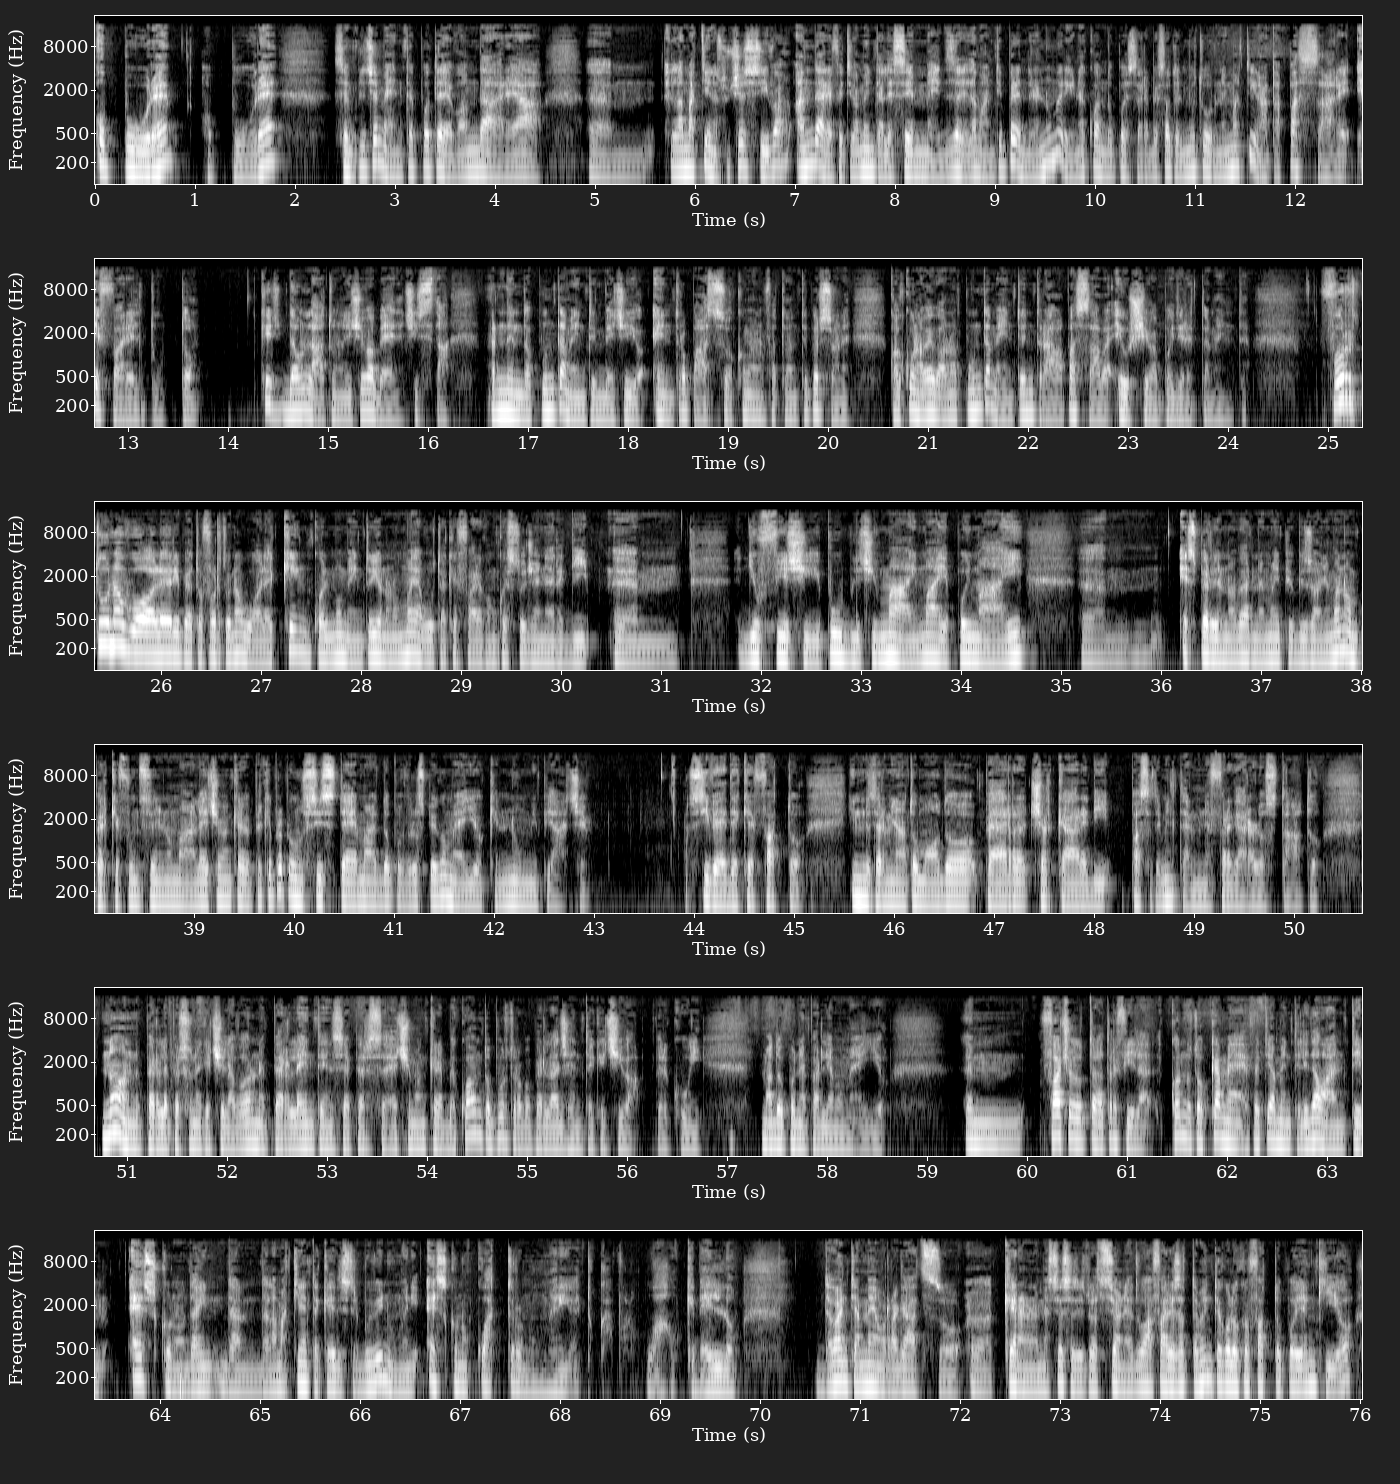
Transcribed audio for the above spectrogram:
oppure oppure semplicemente potevo andare a ehm, la mattina successiva andare effettivamente alle sei e mezza lì davanti prendere il numerino e quando poi sarebbe stato il mio turno in mattinata passare e fare il tutto che da un lato uno dice va bene, ci sta, prendendo appuntamento invece io entro, passo, come hanno fatto tante persone, qualcuno aveva un appuntamento, entrava, passava e usciva poi direttamente. Fortuna vuole, ripeto, fortuna vuole che in quel momento io non ho mai avuto a che fare con questo genere di, ehm, di uffici pubblici, mai, mai e poi mai, ehm, e spero di non averne mai più bisogno, ma non perché funzionino male, ci mancherebbe, perché è proprio un sistema, e dopo ve lo spiego meglio, che non mi piace si vede che è fatto in un determinato modo per cercare di passatemi il termine, fregare lo Stato. Non per le persone che ci lavorano e per l'ente in sé per sé, ci mancherebbe quanto purtroppo per la gente che ci va, per cui, ma dopo ne parliamo meglio. Um, faccio tutta la trafila, quando tocca a me, effettivamente lì davanti escono dai, da, dalla macchinetta che distribuiva i numeri, escono quattro numeri. E tu cavolo, wow, che bello! Davanti a me un ragazzo uh, che era nella mia stessa situazione e doveva fare esattamente quello che ho fatto poi anch'io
